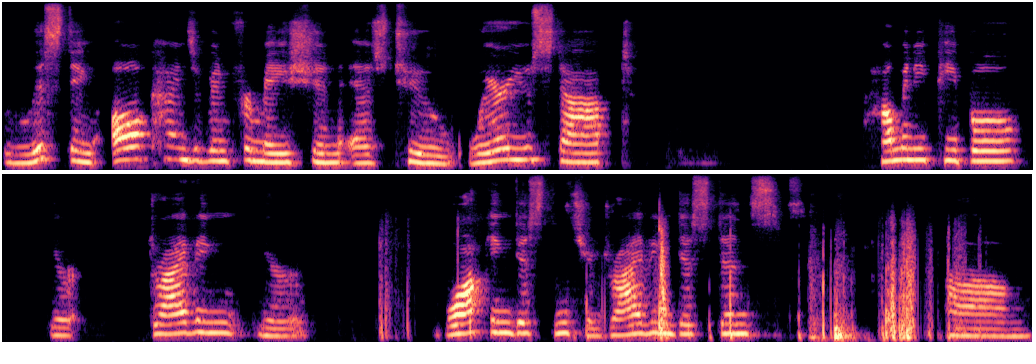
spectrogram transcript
listing all kinds of information as to where you stopped, how many people you're driving, your walking distance, your driving distance. Um,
